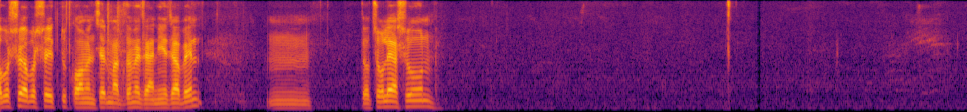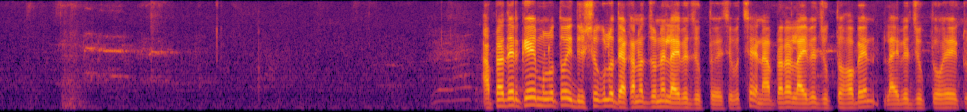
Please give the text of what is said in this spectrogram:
অবশ্যই অবশ্যই একটু কমেন্টসের মাধ্যমে জানিয়ে যাবেন। তো চলে আসুন। আপনাদেরকে মূলত এই দৃশ্যগুলো দেখানোর জন্য লাইভে যুক্ত হয়েছে, বুঝছেন? আপনারা লাইভে যুক্ত হবেন লাইভে যুক্ত হয়ে একটু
